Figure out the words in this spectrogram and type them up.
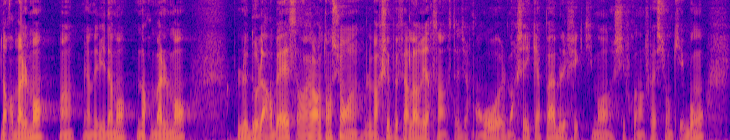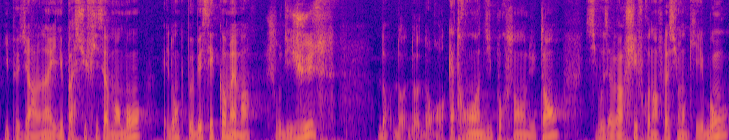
Normalement, hein, bien évidemment, normalement, le dollar baisse. Alors attention, hein, le marché peut faire l'inverse, hein. c'est-à-dire qu'en gros, le marché est capable, effectivement, un chiffre d'inflation qui est bon, il peut se dire, ah, non, il n'est pas suffisamment bon, et donc peut baisser quand même. Hein. Je vous dis juste, dans, 90% du temps, si vous avez un chiffre d'inflation qui est bon,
